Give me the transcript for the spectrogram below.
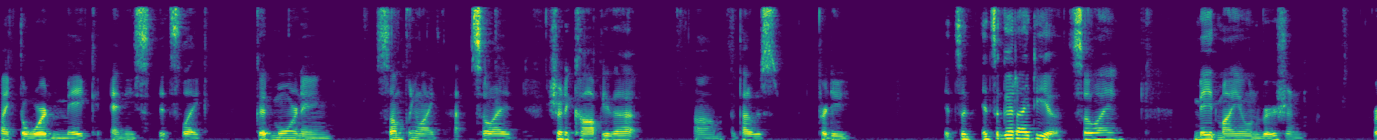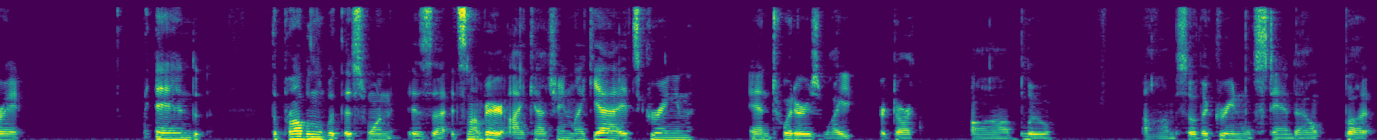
like the word make, and he's, it's like, good morning, something like that. So I tried to copy that um, I thought it was pretty. It's a it's a good idea, so I made my own version, right? And the problem with this one is that it's not very eye catching. Like, yeah, it's green, and Twitter is white or dark uh, blue, um, so the green will stand out. But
